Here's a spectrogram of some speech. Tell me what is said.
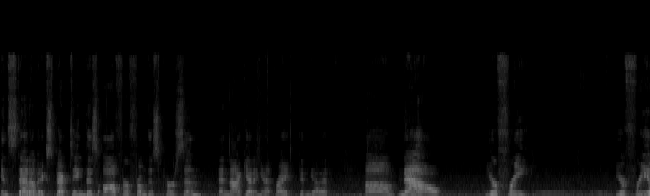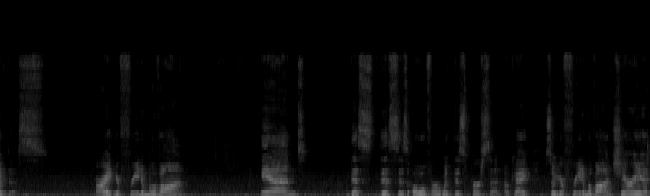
instead of expecting this offer from this person and not getting it, right? Didn't get it. Um, now you're free. You're free of this. All right, you're free to move on. And this this is over with this person, okay? So you're free to move on. Chariot,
